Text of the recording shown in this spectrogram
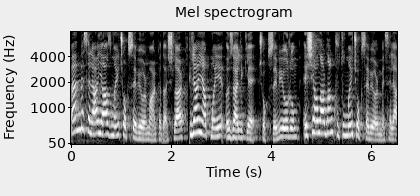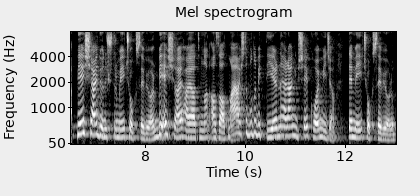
Ben mesela yazmayı çok seviyorum arkadaşlar. Plan yapmayı özellikle çok seviyorum. Eşyalardan kurtulmayı çok seviyorum mesela. Bir eşyayı dönüştürmeyi çok seviyorum. Bir eşyayı hayatımdan azaltma. Ay işte bu da bitti. Yerine herhangi bir şey koymayacağım demeyi çok seviyorum.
